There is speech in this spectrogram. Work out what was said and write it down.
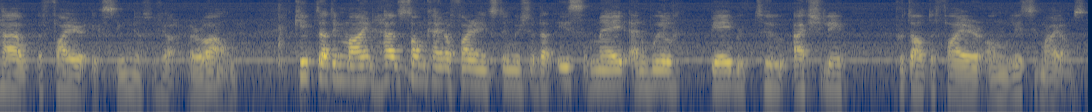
have a fire extinguisher around. Keep that in mind, have some kind of fire extinguisher that is made and will be able to actually put out the fire on lithium ions.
